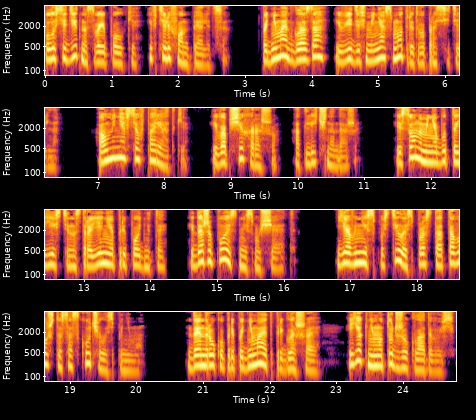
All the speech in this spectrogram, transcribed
полусидит на своей полке и в телефон пялится. Поднимает глаза и, увидев меня, смотрит вопросительно. А у меня все в порядке. И вообще хорошо, отлично даже. И сон у меня будто есть, и настроение приподнятое, и даже поезд не смущает. Я вниз спустилась просто от того, что соскучилась по нему. Дэн руку приподнимает, приглашая, и я к нему тут же укладываюсь.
